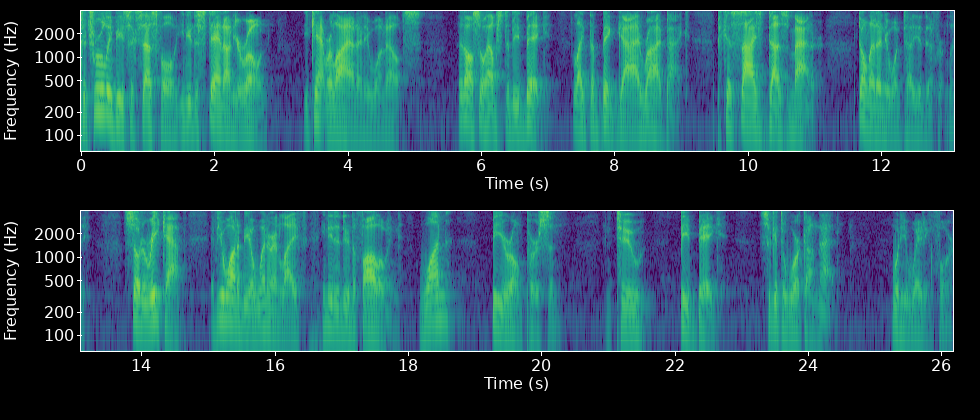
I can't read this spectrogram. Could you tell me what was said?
To truly be successful, you need to stand on your own. You can't rely on anyone else. It also helps to be big, like the big guy Ryback, because size does matter. Don't let anyone tell you differently. So, to recap, if you want to be a winner in life, you need to do the following one, be your own person, and two, be big. So, get to work on that. What are you waiting for?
